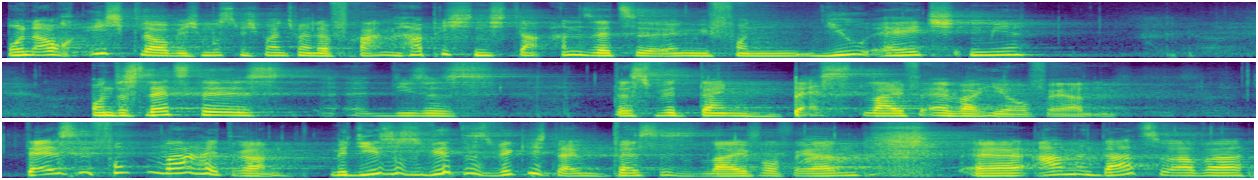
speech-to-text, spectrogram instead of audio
Und auch ich glaube, ich muss mich manchmal fragen, habe ich nicht da Ansätze irgendwie von New Age in mir? Und das letzte ist äh, dieses, das wird dein Best Life ever hier auf Erden. Da ist ein Funken Wahrheit dran. Mit Jesus wird es wirklich dein bestes Life auf Erden. Äh, Amen dazu, aber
